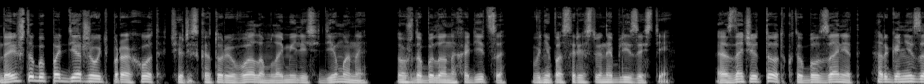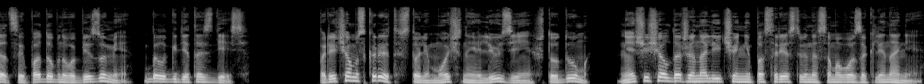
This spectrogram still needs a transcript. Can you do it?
Да и чтобы поддерживать проход, через который валом ломились демоны, нужно было находиться в непосредственной близости. А значит, тот, кто был занят организацией подобного безумия, был где-то здесь. Причем скрыт столь мощной иллюзией, что Дум не ощущал даже наличия непосредственно самого заклинания.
